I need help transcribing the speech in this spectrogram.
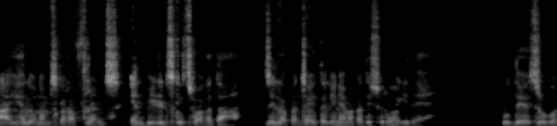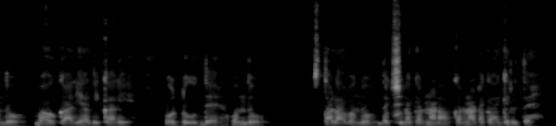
ಹಾಯ್, ಹಲೋ, ನಮಸ್ಕಾರ ಫ್ರೆಂಡ್ಸ್ ಎನ್ ಪಿ ಗೆ ಸ್ವಾಗತ. ಜಿಲ್ಲಾ ಪಂಚಾಯತಲ್ಲಿ ನೇಮಕಾತಿ ಶುರುವಾಗಿದೆ. ಹುದ್ದೆ ಹೆಸರು ಬಂದು ಬಹುಕಾರ್ಯ ಅಧಿಕಾರಿ ಒಟ್ಟು ಹುದ್ದೆ ಒಂದು. ಸ್ಥಳ ಬಂದು ದಕ್ಷಿಣ ಕನ್ನಡ, ಕರ್ನಾಟಕ ಆಗಿರುತ್ತೆ.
